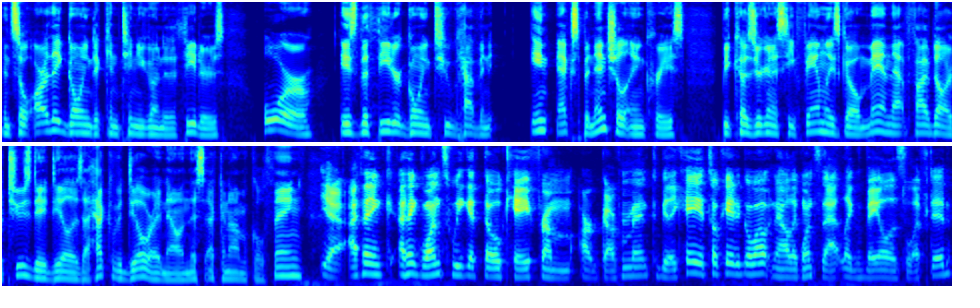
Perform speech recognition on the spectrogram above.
and so are they going to continue going to the theaters, or is the theater going to have an in exponential increase because you're going to see families go, man, that five dollar Tuesday deal is a heck of a deal right now in this economical thing. Yeah, I think I think once we get the okay from our government to be like, hey, it's okay to go out now. Like once that like veil is lifted,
